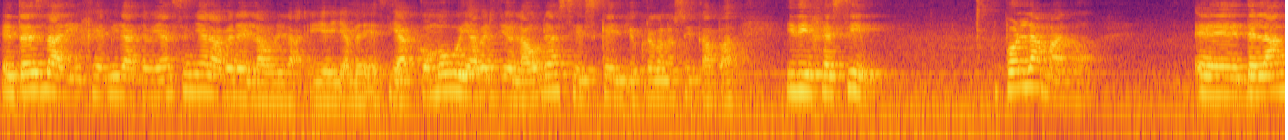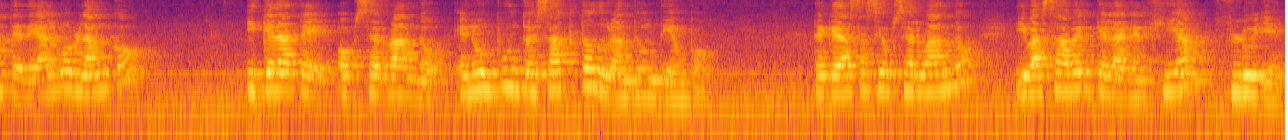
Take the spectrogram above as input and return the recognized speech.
Entonces la dije, mira, te voy a enseñar a ver el aura. Y ella me decía, ¿cómo voy a ver yo el aura si es que yo creo que no soy capaz? Y dije, sí, pon la mano eh, delante de algo blanco y quédate observando en un punto exacto durante un tiempo. Te quedas así observando y vas a ver que la energía fluye.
